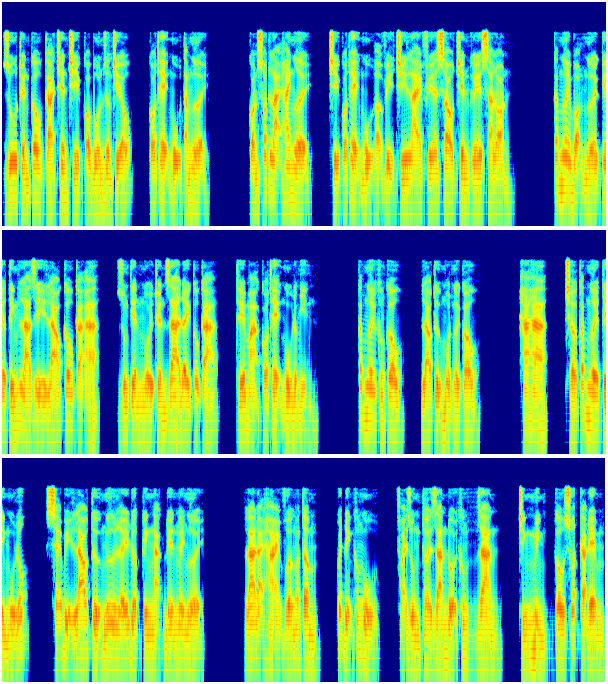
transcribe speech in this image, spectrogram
Du thuyền câu cá trên chỉ có bốn giường chiếu, có thể ngủ tám người. Còn sót lại hai người, chỉ có thể ngủ ở vị trí lái phía sau trên ghế salon. Các ngươi bọn người kia tính là gì lão câu cá à? Dùng tiền ngồi thuyền ra đây câu cá, thế mà có thể ngủ được nhìn. Các ngươi không câu, lão tử một người câu ha ha, chờ các ngươi tỉnh ngủ lúc, sẽ bị lao tử ngư lấy được kinh ngạc đến ngây người. La đại hải vừa quan tâm, quyết định không ngủ, phải dùng thời gian đổi không gian, chính mình câu suốt cả đêm,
